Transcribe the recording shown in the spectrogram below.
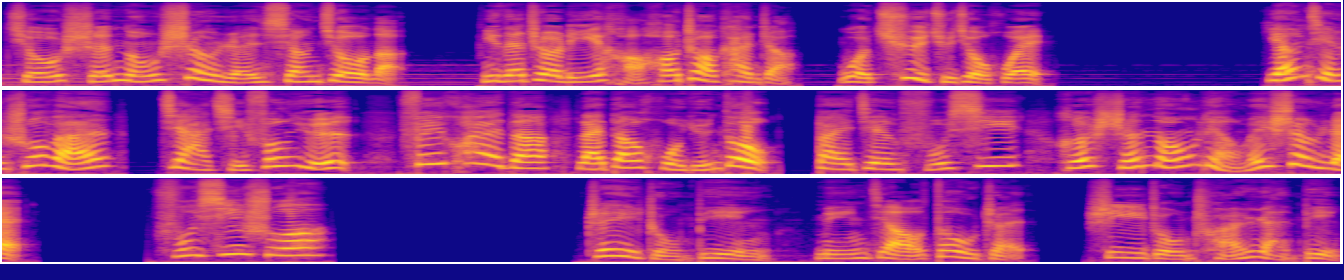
求神农圣人相救了。你在这里好好照看着，我去去就回。”杨戬说完，驾起风云，飞快地来到火云洞。拜见伏羲和神农两位圣人。伏羲说：“这种病名叫痘疹，是一种传染病。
